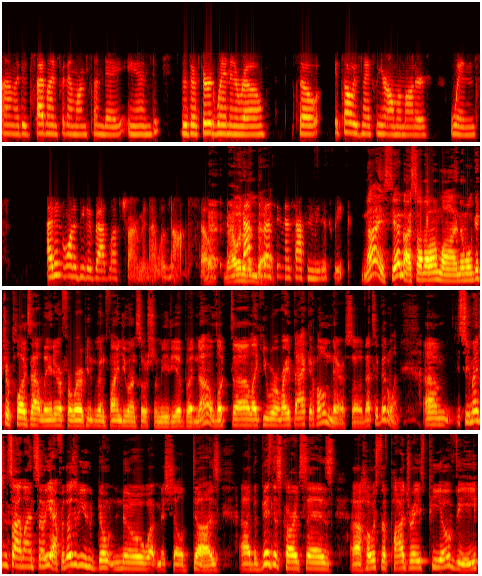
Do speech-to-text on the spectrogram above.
Um, I did sideline for them on Sunday, and it was their third win in a row. So it's always nice when your alma mater wins. I didn't want to be the bad luck charm, and I was not. So That, that would have been the bad. best thing that's happened to me this week. Nice. Yeah, no, I saw that online, and we'll get your plugs out later for where people can find you on social media. But no, looked uh, like you were right back at home there, so that's a good one. Um, so you mentioned sideline. So yeah, for those of you who don't know what Michelle does, uh, the business card says uh, host of Padres POV,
